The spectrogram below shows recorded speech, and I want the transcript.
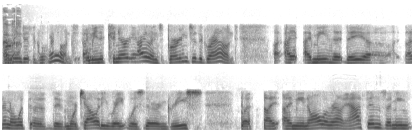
Burning to the ground. I mean, the Canary Islands burning to the ground. I, I mean that they. Uh, I don't know what the the mortality rate was there in Greece, but I, I mean all around Athens. I mean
